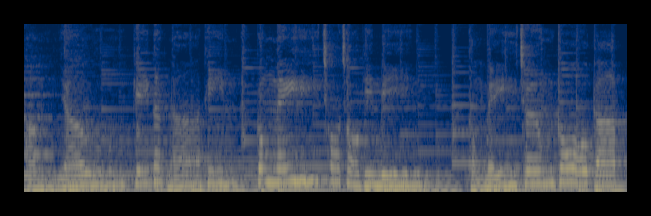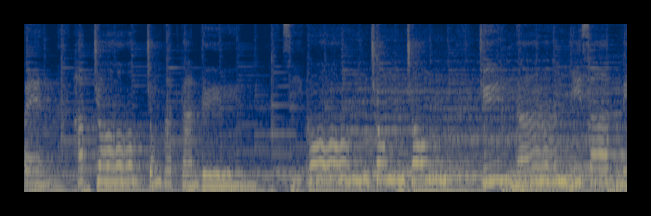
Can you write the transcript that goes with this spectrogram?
朋友。记得那天共你初初见面，同你唱歌夹 band，合作总不间断。时光匆匆，转眼已十年，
